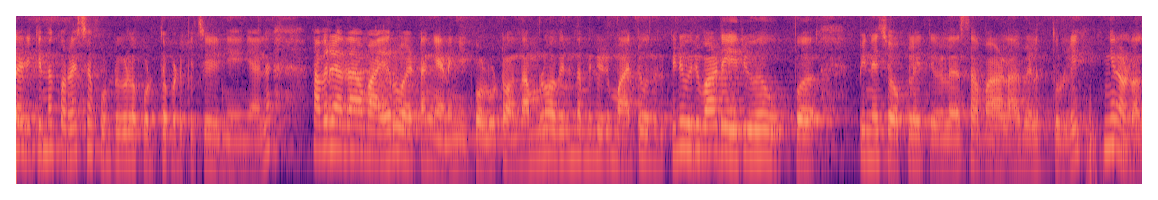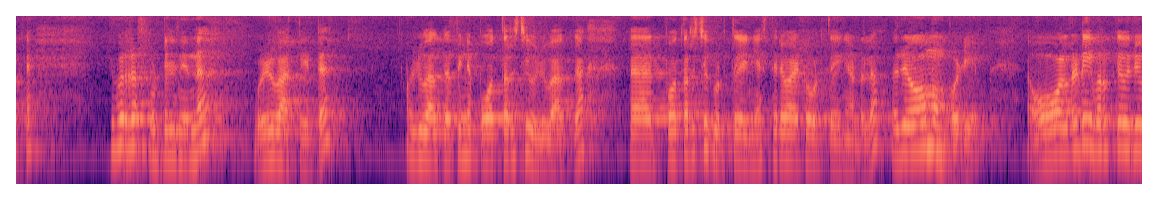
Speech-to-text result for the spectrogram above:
കഴിക്കുന്ന കുറേശ്ശെ ഫുഡുകൾ കൊടുത്ത് പഠിപ്പിച്ചു കഴിഞ്ഞ് കഴിഞ്ഞാൽ അവരത് ആ വയറുമായിട്ട് അങ്ങ് ഇണങ്ങിക്കോളൂ കേട്ടോ. നമ്മളും അവരും തമ്മിൽ ഒരു മാറ്റമൊന്നുമില്ല പിന്നെ ഒരുപാട് എരിവ് ഉപ്പ് പിന്നെ ചോക്ലേറ്റുകൾ സവാള വെളുത്തുള്ളി ഇങ്ങനെയുള്ളതൊക്കെ ഇവരുടെ ഫുഡിൽ നിന്ന് ഒഴിവാക്കിയിട്ട് ഒഴിവാക്കുക. പിന്നെ പോത്തിറച്ചി ഒഴിവാക്കുക. പോത്തിറച്ചി കൊടുത്തു കഴിഞ്ഞാൽ സ്ഥിരമായിട്ട് കൊടുത്തു കഴിഞ്ഞാൽ ഉണ്ടല്ലോ രോമം പൊഴിയും. ഓൾറെഡി ഇവർക്ക് ഒരു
